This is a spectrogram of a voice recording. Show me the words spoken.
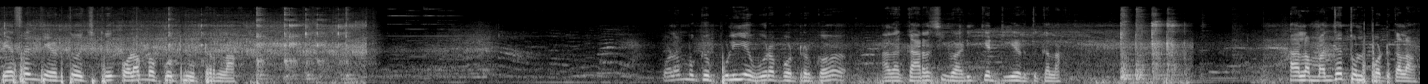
பிசைஞ்சு எடுத்து வச்சுட்டு குழம்ப கூட்டி விட்டுறலாம். குழம்புக்கு புளியை ஊற போட்டிருக்கோம். அதை கரைசி வடிகட்டி எடுத்துக்கலாம். அதில் மஞ்சத்தூள் போட்டுக்கலாம்.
